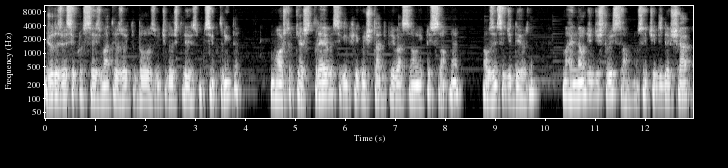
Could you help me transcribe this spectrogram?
Judas, versículo 6, Mateus 8, 12, 22, 13, 25, 30, mostra que as trevas significam estado de privação e aflição, né? A ausência de Deus, né? mas não de destruição, no sentido de deixar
